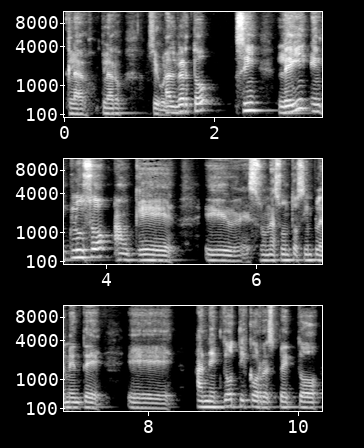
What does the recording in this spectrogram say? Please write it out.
Claro, claro. Alberto, sí, leí incluso, aunque eh, es un asunto simplemente eh, anecdótico respecto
